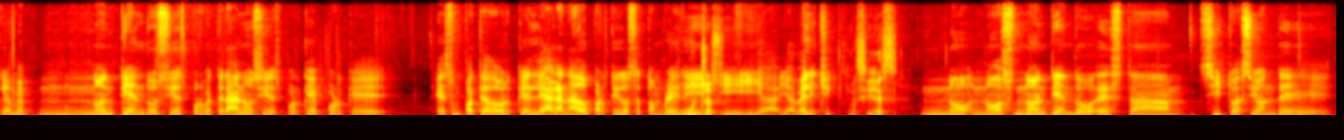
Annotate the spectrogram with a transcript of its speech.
que me- no entiendo si es por veterano, si es por qué, porque es un pateador que le ha ganado partidos a Tom Brady Muchos. y, y a, y a Belichick. Así es. No, no, no entiendo esta situación de,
